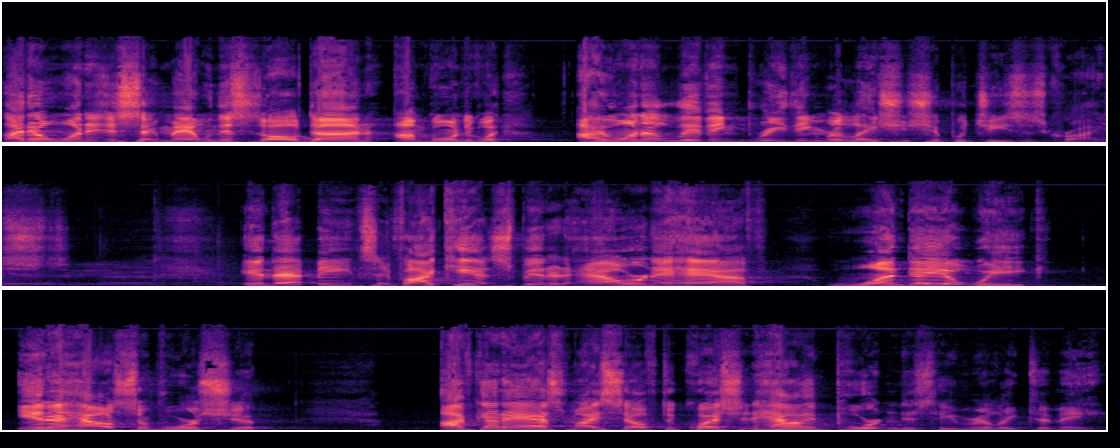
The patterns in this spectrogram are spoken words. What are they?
I don't want to just say, man, when this is all done, I'm going to go. I want a living, breathing relationship with Jesus Christ. And that means if I can't spend an hour and a half one day a week in a house of worship, I've got to ask myself the question how important is he really to me?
